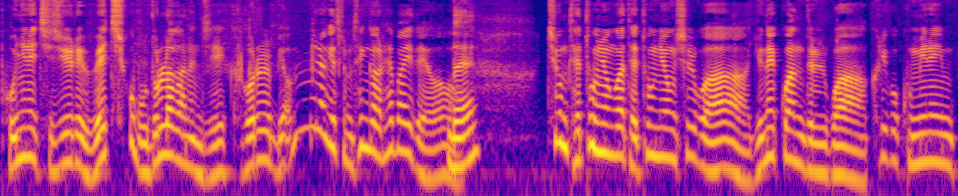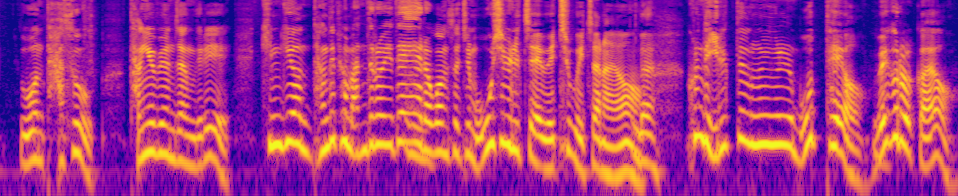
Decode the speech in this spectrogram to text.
본인의 지지율이 왜 치고 못 올라가는지 그거를 면밀하게 좀 생각을 해봐야 돼요. 네. 지금 대통령과 대통령실과 윤핵관들과 그리고 국민의힘 의원 다수 당협위원장들이 김기현 당대표 만들어야 돼라고 음. 하면서 지금 50일째 외치고 있잖아요. 네. 그런데 1등을 못 해요. 왜 그럴까요?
